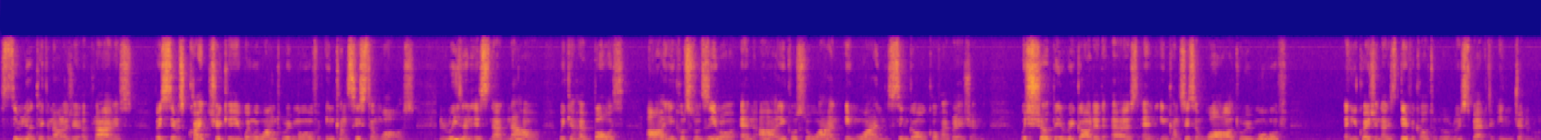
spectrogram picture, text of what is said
Similar technology applies, but it seems quite tricky when we want to remove inconsistent walls. The reason is that now we can have both r equals to 0 and r equals to 1 in one single cofibration, which should be regarded as an inconsistent wall to remove an equation that is difficult to respect in general.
